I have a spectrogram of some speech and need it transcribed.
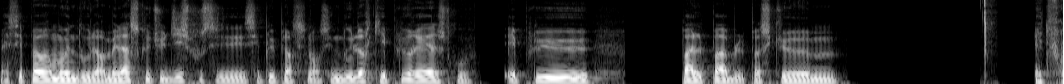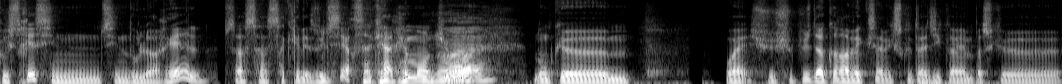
mais c'est pas vraiment une douleur. Mais là, ce que tu dis, je trouve que c'est plus pertinent. C'est une douleur qui est plus réelle, je trouve. Et plus palpable. Parce que hum, être frustré, c'est une, une, douleur réelle. Ça, ça, ça, crée des ulcères, ça, carrément, tu vois. Donc, euh, ouais, je, suis plus d'accord avec, avec ce que tu as dit quand même, parce que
